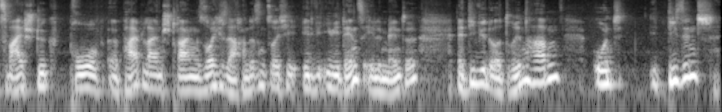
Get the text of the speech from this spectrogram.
zwei Stück pro äh, Pipeline-Strang, solche Sachen. Das sind solche Evidenzelemente, äh, die wir dort drin haben. Und die sind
